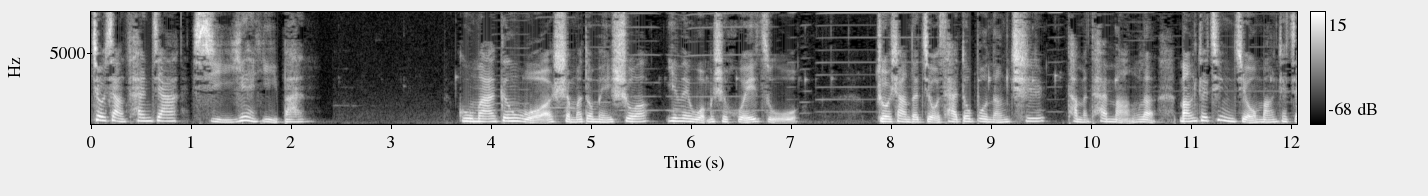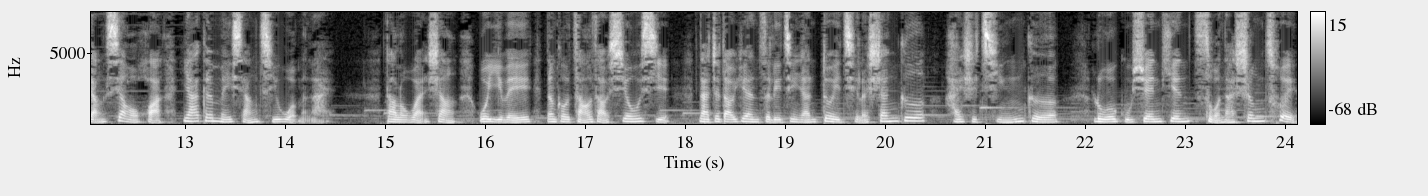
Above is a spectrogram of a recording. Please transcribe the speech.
就像参加喜宴一般。姑妈跟我什么都没说，因为我们是回族。桌上的酒菜都不能吃，他们太忙了，忙着敬酒，忙着讲笑话，压根没想起我们来。到了晚上，我以为能够早早休息，哪知道院子里竟然对起了山歌，还是情歌，锣鼓喧天，唢呐声脆，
